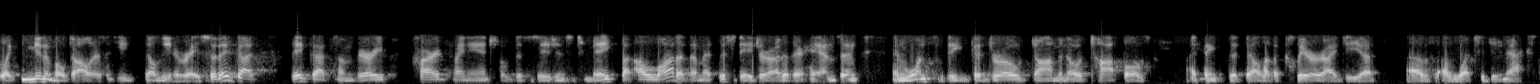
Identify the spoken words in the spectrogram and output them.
like minimal dollars, and he, he'll need a raise. So they've got they've got some very hard financial decisions to make, but a lot of them at this stage are out of their hands. And and once the Gaudreau domino topples, I think that they'll have a clearer idea of, of what to do next.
